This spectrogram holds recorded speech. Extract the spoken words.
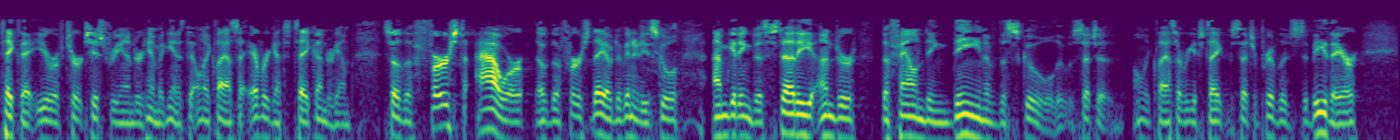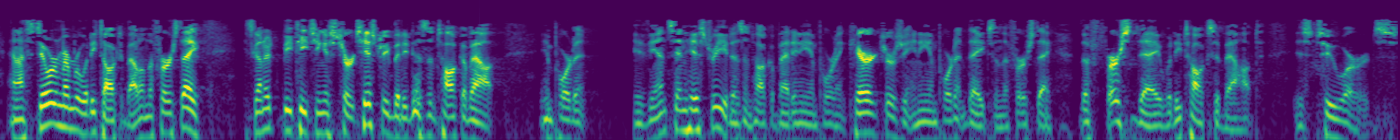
take that year of church history under him again. It's the only class I ever got to take under him. So the first hour of the first day of divinity school, I'm getting to study under the founding dean of the school. It was such a only class I ever get to take. It was such a privilege to be there. And I still remember what he talked about on the first day. He's going to be teaching us church history, but he doesn't talk about important events in history. He doesn't talk about any important characters or any important dates in the first day. The first day, what he talks about is two words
